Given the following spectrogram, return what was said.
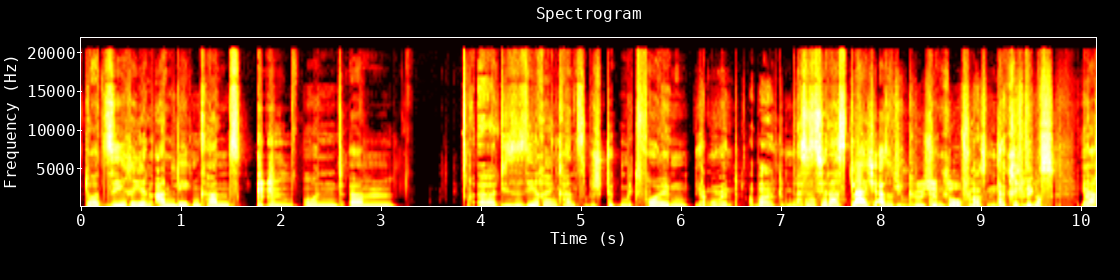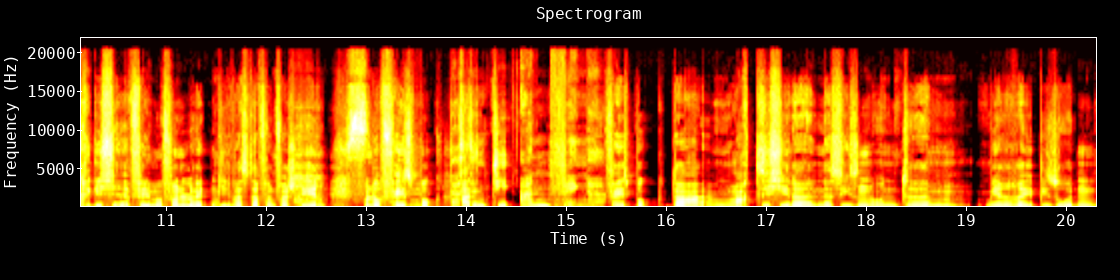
dort Serien anlegen kannst und ähm, äh, diese Serien kannst du bestücken mit Folgen. Ja, Moment, aber du musst Das ist ja das Gleiche. Also die du, Kirche im Dorf lassen. da Netflix, noch- da ja. kriege ich äh, Filme von Leuten, die was davon verstehen. Und auf Facebook das sind die Anfänge. Facebook, da macht sich jeder eine Season und ähm, mehrere Episoden.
